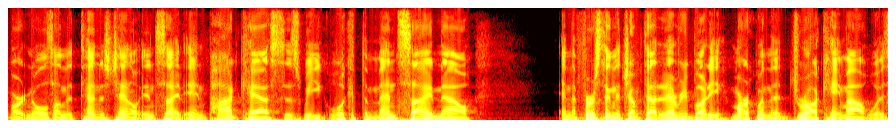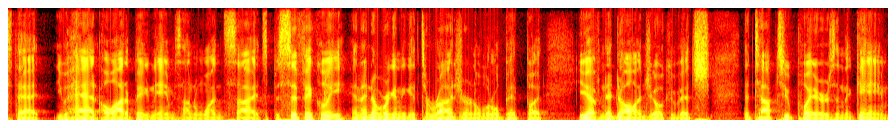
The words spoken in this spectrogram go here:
Mark Knowles on the Tennis Channel Inside In podcast as we look at the men's side now. And the first thing that jumped out at everybody, Mark, when the draw came out, was that you had a lot of big names on one side. Specifically, and I know we're going to get to Roger in a little bit, but you have Nadal and Djokovic, the top two players in the game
